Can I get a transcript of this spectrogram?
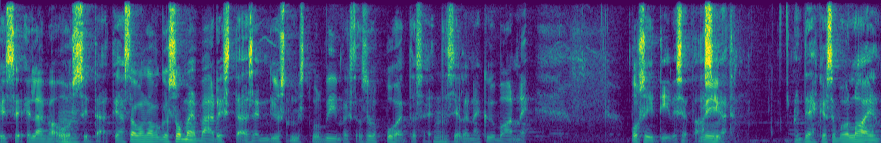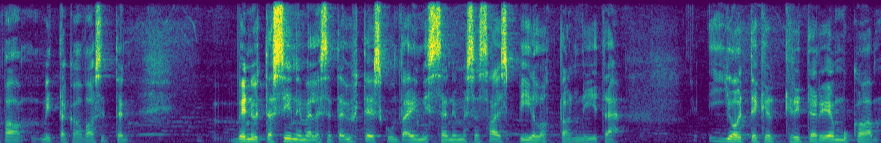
ei se elämä mm. ole sitä. Et ihan samalla kuin some vääristää sen, just mistä viimeksi taisi olla puhetta se, että mm. siellä näkyy vain ne positiiviset niin. asiat. Niin. Että ehkä se voi laajempaa mittakaavaa sitten venyttää siinä mielessä, että yhteiskunta ei missään nimessä saisi piilottaa niitä joidenkin kriteerien mukaan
